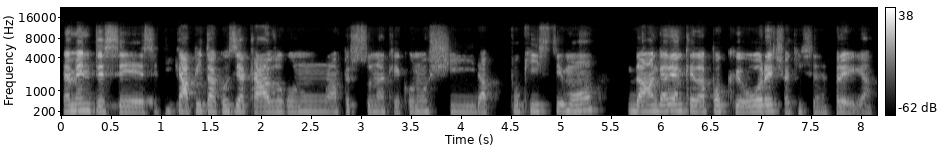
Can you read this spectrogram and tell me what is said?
Ovviamente se, se, ti capita così a caso con una persona che conosci da pochissimo, da magari anche da poche ore, cioè chi se ne frega.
